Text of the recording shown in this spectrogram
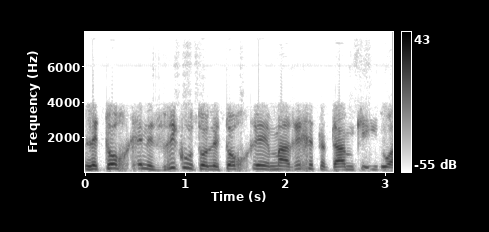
לתוך, כן, הזריקו אותו לתוך uh, מערכת הדם כאילו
